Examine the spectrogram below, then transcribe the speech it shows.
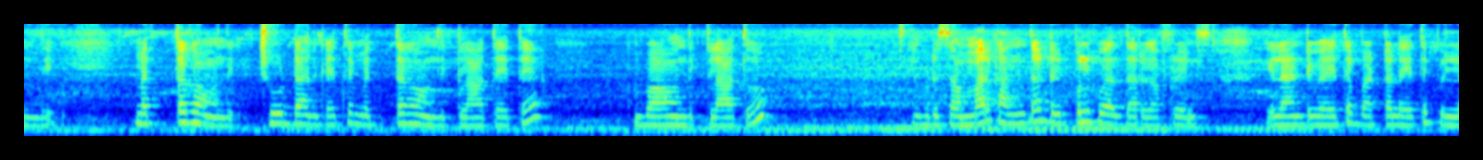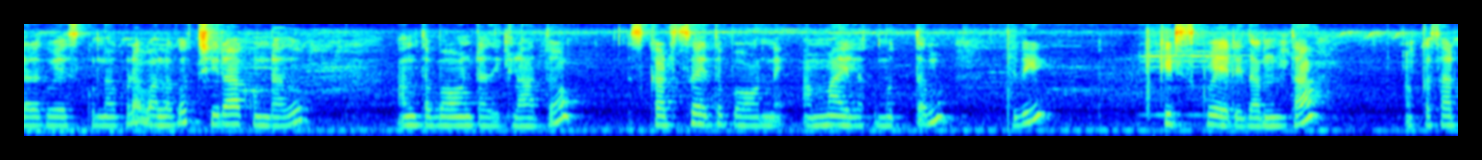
ఉంది. మెత్తగా ఉంది. చూడ్డానికైతే మెత్తగా ఉంది క్లాత్ అయితే. బాగుంది క్లాత్. ఇప్పుడు సమ్మర్కి అంతా ట్రిప్పులకు వెళ్తారు కదా ఫ్రెండ్స్. ఇలాంటివి అయితే బట్టలు అయితే పిల్లలకు వేసుకున్నా కూడా వాళ్ళకు చిరాకు ఉండదు. అంత బాగుంటుంది క్లాత్. స్కర్ట్స్ అయితే బాగున్నాయి. అమ్మాయిలకు మొత్తం ఇది కిడ్స్ స్క్వేర్ ఇదంతా. ఒక్కసారి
